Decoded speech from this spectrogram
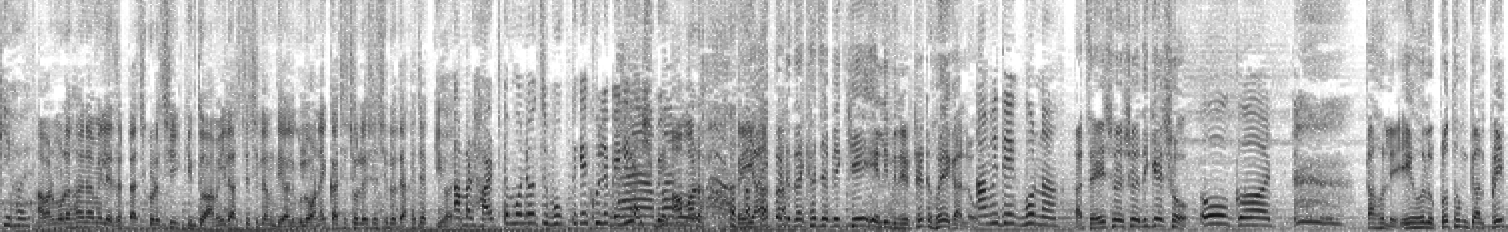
কি হয়। আমার মনে হয় না আমি লেজার টাচ করেছি কিন্তু আমি লাস্টে ছিলাম। দেয়ালগুলো অনেক কাছে চলে এসেছিল। দেখা যাক কি হয়। আমার হার্টটা মনে হচ্ছে বুক থেকে খুলে বেরিয়ে হ্যাঁ, আসবে। আমার- আমার এই আইপ্যাডে দেখা যাবে কে এলিমিনেটেড হয়ে গেল। আমি দেখব না। আচ্ছা এসো এসো এদিকে এসো। ও গড তাহলে এ হলো প্রথম কালপ্রিট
